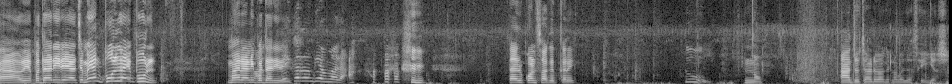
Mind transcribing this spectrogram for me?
હા, હવે પધારી રહ્યા છે. મેં ફૂલ લાઈ, ફૂલ. મહારાણી પધારી રહી. તારું કોણ સ્વાગત કરે? તું નો. આ જો ઝાડવા કેટલા બધા થઈ જશે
